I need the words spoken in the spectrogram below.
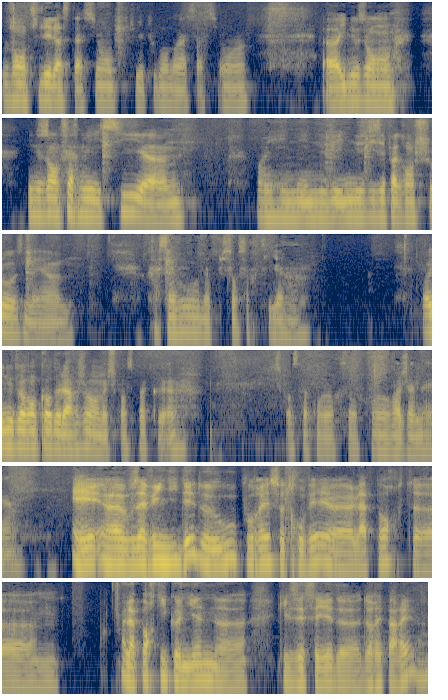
ventilé la station pour tuer tout le monde dans la station. Hein. ils nous ont ils nous ont enfermés ici. Euh, ils ne nous disaient pas grand-chose, mais euh, grâce à vous, on a pu s'en sortir. ils nous doivent encore de l'argent, mais je pense pas que je pense pas qu'on l'aura jamais. Hein. Et euh, vous avez une idée de où pourrait se trouver la porte, la porte iconienne qu'ils essayaient de, réparer hein?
